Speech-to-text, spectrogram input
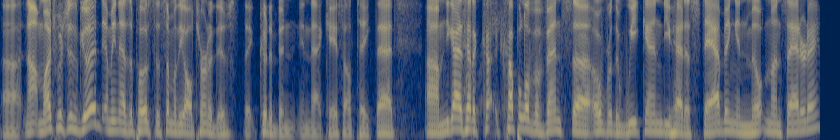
uh, not much, which is good. I mean, as opposed to some of the alternatives that could have been in that case, I'll take that. Um, you guys had a cou- couple of events uh, over the weekend. You had a stabbing in Milton on Saturday.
